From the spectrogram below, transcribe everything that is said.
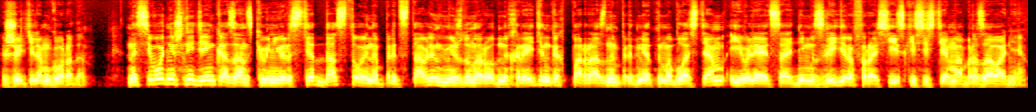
жителям города. На сегодняшний день Казанский университет достойно представлен в международных рейтингах по разным предметным областям и является одним из лидеров российской системы образования.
